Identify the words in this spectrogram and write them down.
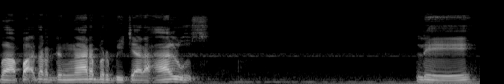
Bapak terdengar berbicara halus. "Le,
